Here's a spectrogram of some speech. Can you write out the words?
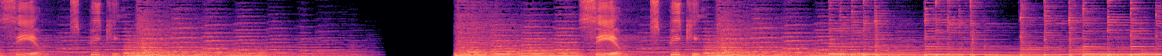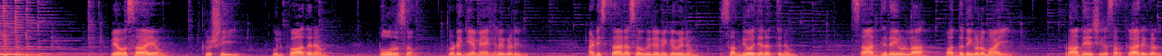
C M speaking. C M speaking. വ്യവസായം കൃഷി ഉൽപാദനം ടൂറിസം തുടങ്ങിയ മേഖലകളിൽ അടിസ്ഥാന സൗകര്യ മികവിനും സംയോജനത്തിനും സാധ്യതയുള്ള പദ്ധതികളുമായി പ്രാദേശിക സർക്കാരുകൾ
